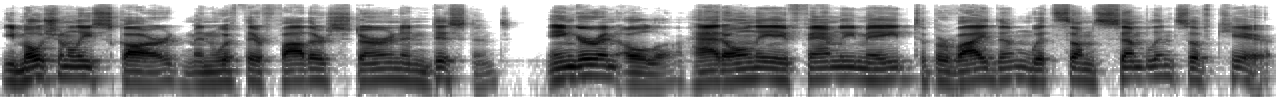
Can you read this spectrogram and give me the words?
Emotionally scarred and with their father stern and distant, Inger and Ola had only a family maid to provide them with some semblance of care.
